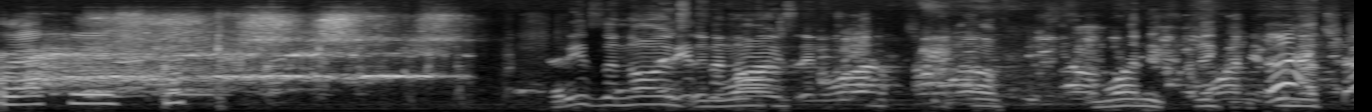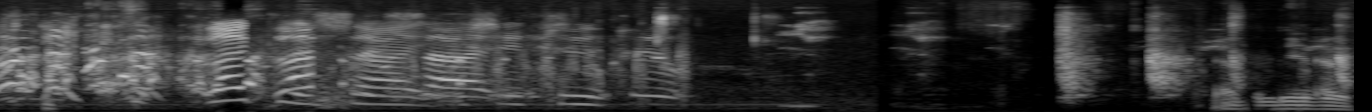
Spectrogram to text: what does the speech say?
What is good? There is a noise There is in a one noise in one mouth, and one is making too much. Like this side. I see two. Can't believe it.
